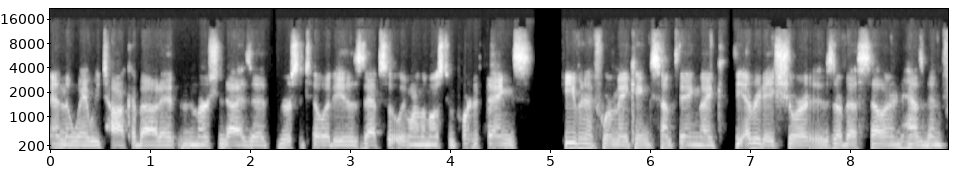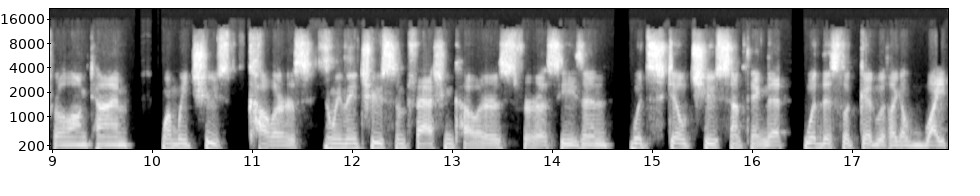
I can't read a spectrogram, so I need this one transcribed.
and the way we talk about it and merchandise it, versatility is absolutely one of the most important things. Even if we're making something like the everyday short is our best seller and has been for a long time, when we choose colors and we may choose some fashion colors for a season would still choose something that would this look good with like a white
